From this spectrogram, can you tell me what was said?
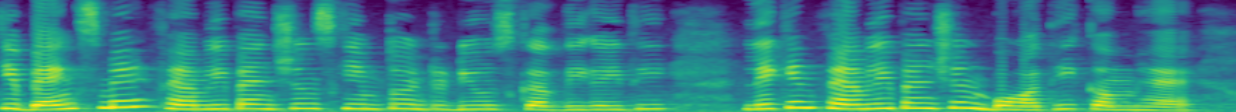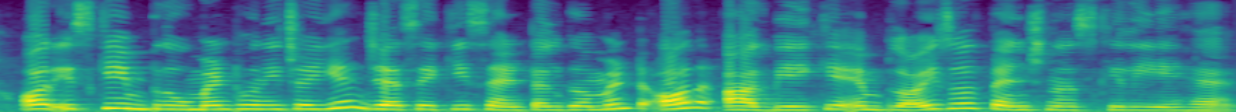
कि बैंक्स में फैमिली पेंशन स्कीम तो इंट्रोड्यूस कर दी गई थी, लेकिन फैमिली पेंशन बहुत ही कम है और इसकी इम्प्रूवमेंट होनी चाहिए, जैसे कि सेंट्रल गवर्नमेंट और आरबीआई के एम्प्लॉयज़ और पेंशनर्स के लिए है।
